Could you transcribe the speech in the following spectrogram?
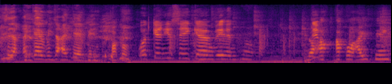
Siya kay Kevin, siya kay Kevin. What can you say, Kevin? No, ako, I think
